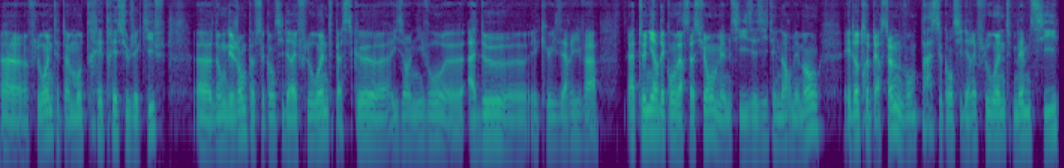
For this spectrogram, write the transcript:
euh, fluent est un mot très très subjectif, Euh, donc des gens peuvent se considérer fluent parce que euh, ont un niveau euh, A2 euh, et qu'ils arrivent à, tenir des conversations même s'ils hésitent énormément, et d'autres personnes vont pas se considérer fluent même si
